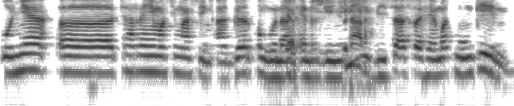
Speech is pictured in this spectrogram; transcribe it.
punya eh, caranya masing-masing agar penggunaan Yap, energinya benar. ini bisa sehemat mungkin.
